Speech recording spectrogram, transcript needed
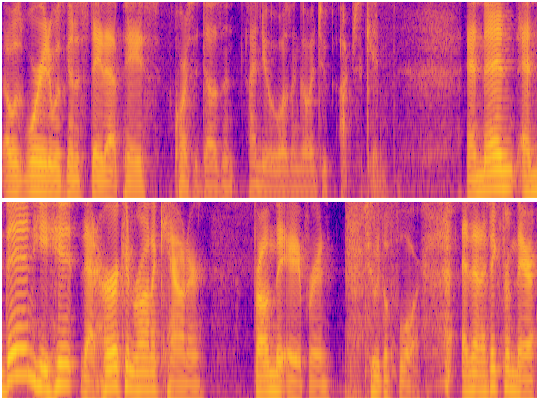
I was worried it was going to stay that pace. Of course it doesn't. I knew it wasn't going to. I'm just kidding. And then and then he hit that Hurricane Rana counter from the apron to the floor. And then I think from there,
